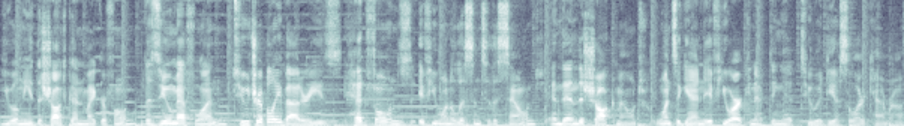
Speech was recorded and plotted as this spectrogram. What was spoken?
You will need the shotgun microphone, the Zoom F1, two AAA batteries, headphones if you want to listen to the sound, and then the shock mount, once again if you are connecting it to a DSLR camera.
